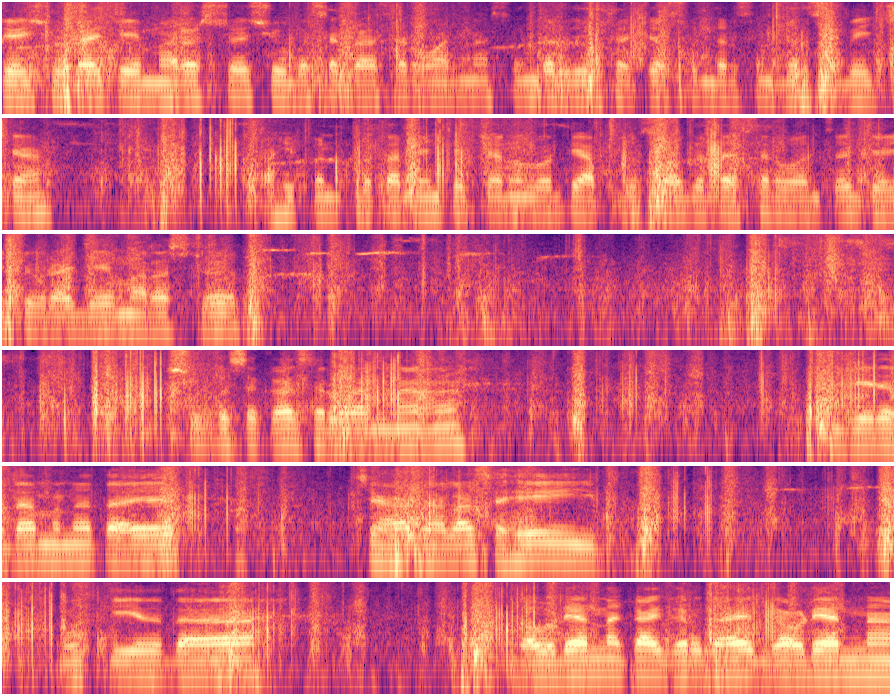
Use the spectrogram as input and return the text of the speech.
जय शिवराय जय महाराष्ट्र. शुभ सकाळ सर्वांना. सुंदर दिवसाच्या सुंदर सुंदर शुभेच्छा. काही पण प्रताप यांच्या चॅनलवरती आपलं स्वागत आहे सर्वांचं. जय शिवराय जय महाराष्ट्र. शुभ सकाळ सर्वांना. जे दादा म्हणत आहेत चहा झाला साहेब. ओके दादा. गावड्यांना काय गरज आहेत? गावड्यांना.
